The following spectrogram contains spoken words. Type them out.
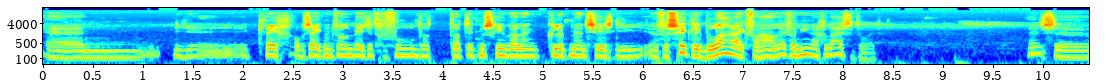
En je, ik kreeg op een zeker moment wel een beetje het gevoel dat, dat dit misschien wel een club mensen is die een verschrikkelijk belangrijk verhaal heeft waar niet naar geluisterd wordt. Dus uh,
